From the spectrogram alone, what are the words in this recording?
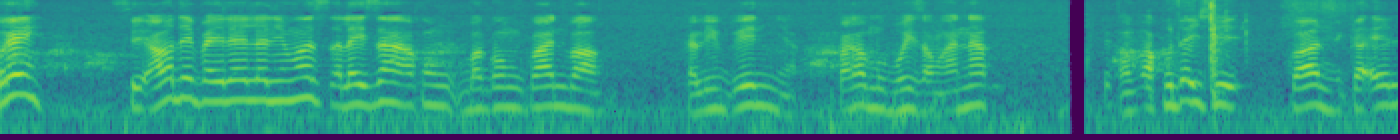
Pre, si ako day pailala ni Mos, alaysa akong bagong kuan ba? Kalibin niya para mubuhi sa mga anak. Ako dai si Kuan Mikael.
